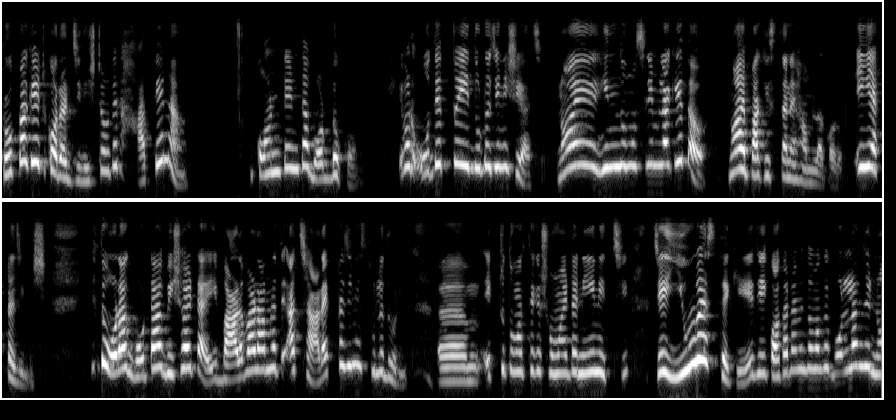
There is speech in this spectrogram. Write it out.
প্রোপাগেট করার জিনিসটা ওদের হাতে না কন্টেন্টটা বড্ড কম। এবার ওদের তো এই দুটো জিনিসই আছে। নয় হিন্দু মুসলিম লাগিয়ে দাও, নয় পাকিস্তানে হামলা করো। এই একটা জিনিস। কিন্তু ওরা গোটা বিষয়টাই বারবার আমরা আচ্ছা আরেকটা জিনিস তুলে ধরি। একটু তোমার থেকে সময়টা নিয়ে নিচ্ছি। যে ইউএস থেকে যে কথাটা আমি তোমাকে বললাম যে ন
